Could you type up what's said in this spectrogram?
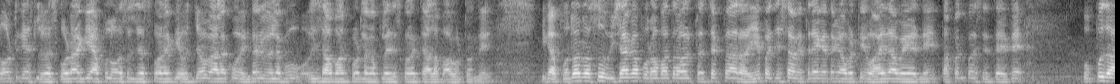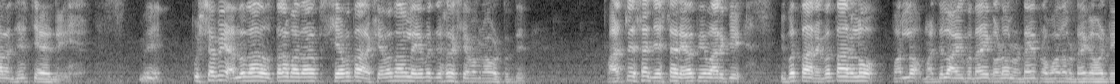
కోర్టు కేసులు వేసుకోవడానికి అప్పులు వసూలు చేసుకోవడానికి ఉద్యోగాలకు ఇంటర్వ్యూలకు వీసా పాస్పోర్ట్లకు అప్లై చేసుకోవడానికి చాలా బాగుంటుంది. ఇక పునర్వసు విశాఖ పురోభద్ర వారికి ప్రత్యక్ష ఏ పనిచేసినా వ్యతిరేకత కాబట్టి వాయిదా వేయండి. తప్పని పరిస్థితి అయితే ఉప్పు దానం చేసి చేయండి. మీ పుష్యమి అనురాధ ఉత్తర భద్ర క్షేమతార క్షేమతారలో ఏ పని చేసినా క్షేమంగా ఉంటుంది? ఆశ్లేష జ్యేష్ఠ రేవతి వారికి విపత్తారు విపత్తారులో పనులు మధ్యలో ఆగిపోతాయి గొడవలు ఉంటాయి ప్రమాదాలు ఉంటాయి కాబట్టి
